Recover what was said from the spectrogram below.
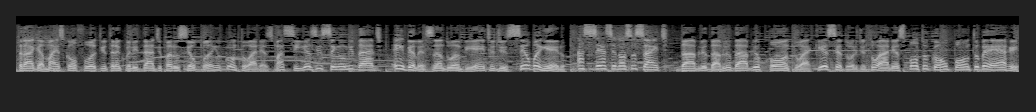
Traga mais conforto e tranquilidade para o seu banho com toalhas macias e sem umidade, embelezando o ambiente de seu banheiro. Acesse nosso site www.aquecedordetoalhas.com.br.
